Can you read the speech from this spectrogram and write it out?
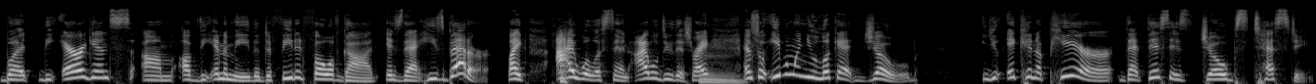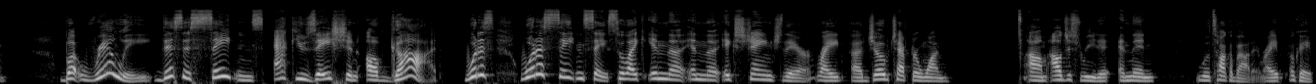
But the arrogance um, of the enemy, the defeated foe of God, is that he's better. Like I will ascend, I will do this, right? And so even when you look at Job, you, it can appear that this is Job's testing, but really this is Satan's accusation of God. What is what does Satan say? So, like in the in the exchange there, right? Uh, Job chapter one. Um, I'll just read it and then we'll talk about it, right? Okay.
